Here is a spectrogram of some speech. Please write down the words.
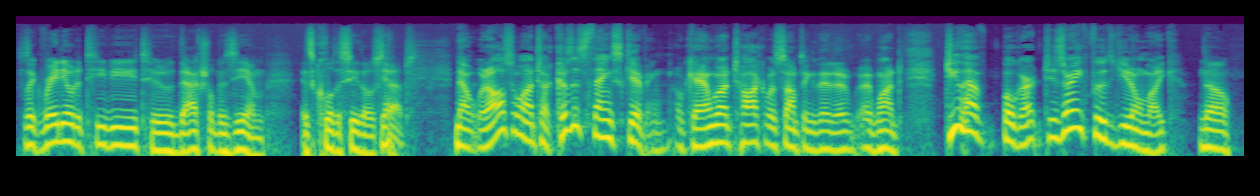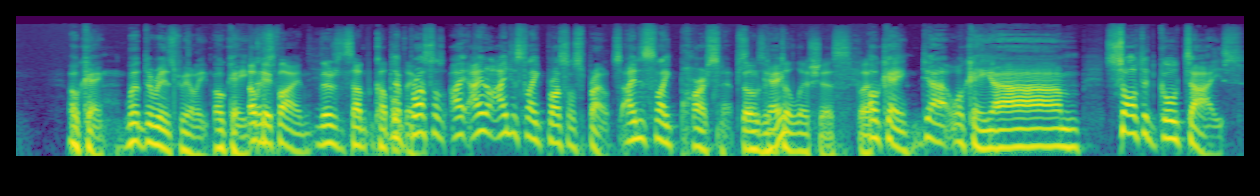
it's like radio to TV to the actual museum. It's cool to see those yeah. steps. Now, what I also want to talk because it's Thanksgiving. Okay, I'm going to talk about something that I, I want. Do you have Bogart? Is there any food that you don't like? No. Okay, but there is really. Okay. Okay, let's- fine. There's some couple The things. Brussels. I I don't. I just like Brussels sprouts. I just like parsnips. Those okay. are delicious. But okay. Yeah. Okay. Um, salted goat's eyes.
